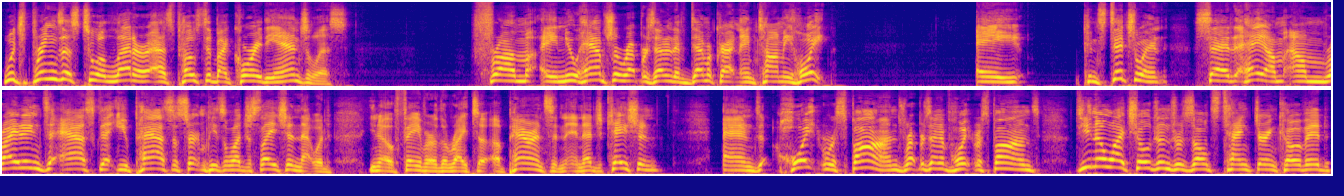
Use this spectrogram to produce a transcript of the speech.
Which brings us to a letter as posted by Corey DeAngelis from a New Hampshire representative Democrat named Tommy Hoyt. A constituent said, "Hey, I'm I'm writing to ask that you pass a certain piece of legislation that would, you know, favor the rights of parents in, in education." And Hoyt responds, Representative Hoyt responds, Do you know why children's results tanked during COVID?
